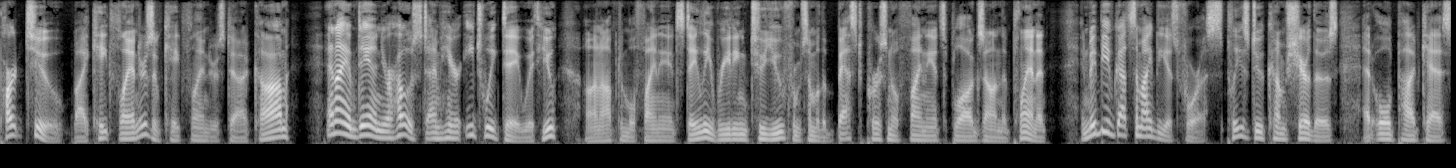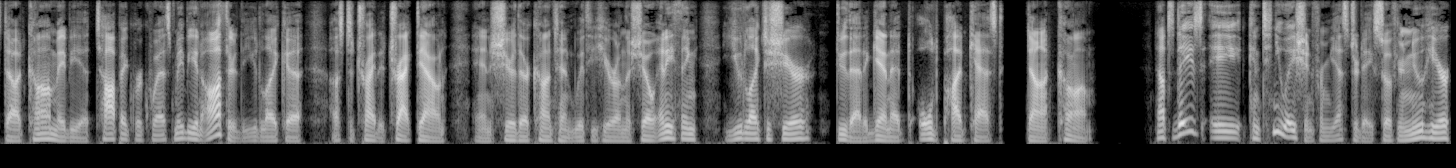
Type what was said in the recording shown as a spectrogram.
part 2 by Cait Flanders of CaitFlanders.com. And I am Dan, your host. I'm here each weekday with you on Optimal Finance Daily, reading to you from some of the best personal finance blogs on the planet. And maybe you've got some ideas for us. Please do come share those at oldpodcast.com. Maybe a topic request, maybe an author that you'd like uh, us to try to track down and share their content with you here on the show. Anything you'd like to share, do that again at oldpodcast.com. Now, today's a continuation from yesterday, so if you're new here,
